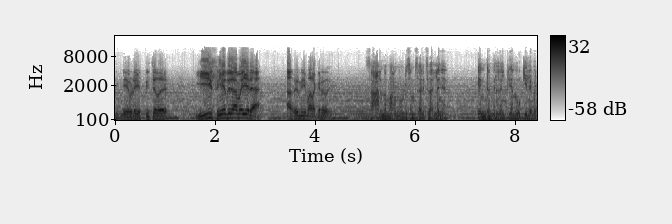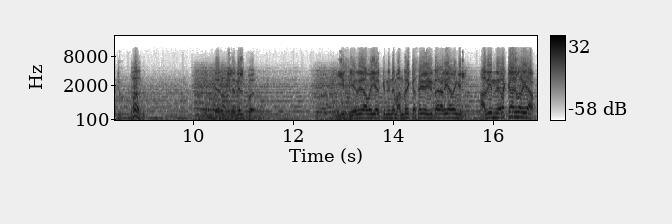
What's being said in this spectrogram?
നിന്നെ ഇവിടെ എത്തിച്ചത്? ഈ സേതുരാമയ്യരാ. അത് നീ മറക്കരുത്. സാറിനെ മറന്നുകൊണ്ട് സംസാരിച്ചതല്ല ഞാൻ. എന്റെ നിലനിൽപ്പ് ഞാൻ നോക്കിയില്ലേ പറ്റൂ! നിന്റെ നിലനിൽപ്പ്. ഈ സേതുരാമയ്യർക്ക് നിന്റെ മന്ത്രി കസേര എഴുതാൻ അറിയാമെങ്കിൽ അതിൽ നിറക്കാനും അറിയാം.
